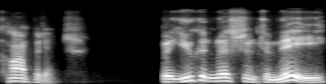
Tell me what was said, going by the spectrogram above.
confidence. But you can listen to me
